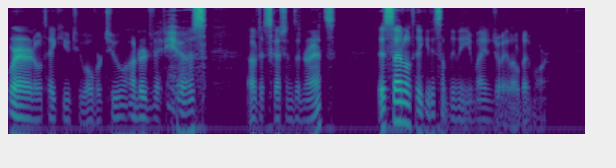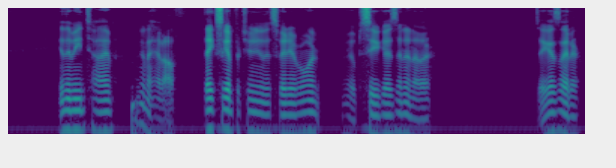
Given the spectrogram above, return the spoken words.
where it'll take you to over 200 videos of discussions and rants. This side will take you to something that you might enjoy a little bit more. In the meantime, I'm going to head off. Thanks again for tuning in this video, everyone. We hope to see you guys in another. See you guys later.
